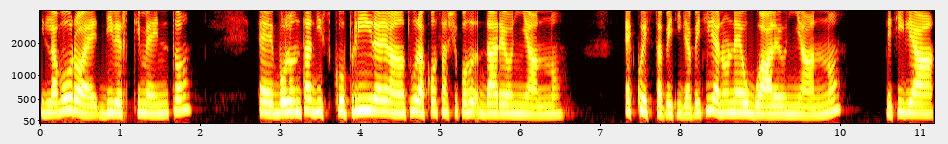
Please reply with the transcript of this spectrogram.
il lavoro è divertimento, è volontà di scoprire la natura cosa ci può dare ogni anno. E questa Petilia. Petilia non è uguale ogni anno. Petilia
